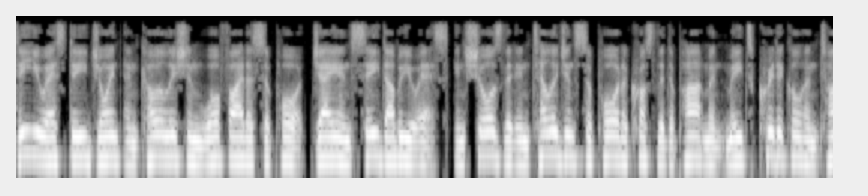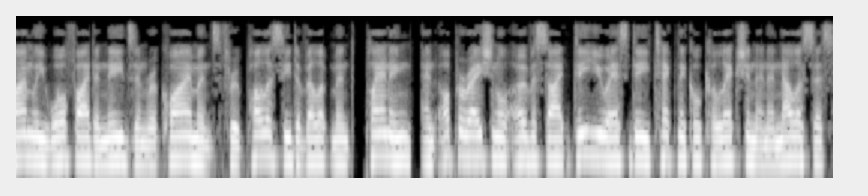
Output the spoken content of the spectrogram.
DUSD Joint and Coalition Warfighter Support ensures that intelligence support across the department meets critical and timely warfighter needs and requirements through policy development, planning, and operational oversight. DUSD Technical Collection and Analysis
